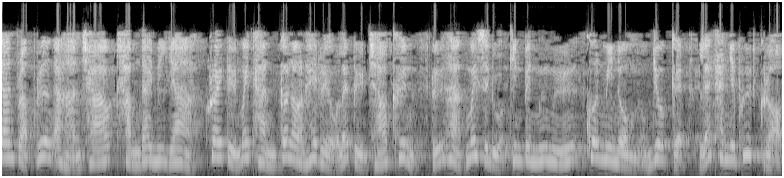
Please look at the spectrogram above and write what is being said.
การปรับเรื่องอาหารเช้าทำได้ไม่ยาก ใครตื่นไม่ทันก็นอนให้เร็วและตื่นเช้าขึ้น หรือหากไม่สะดวกกินเป็นมื้อๆควรมีนม โยเกิร์ตและธัญพืชกรอบ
